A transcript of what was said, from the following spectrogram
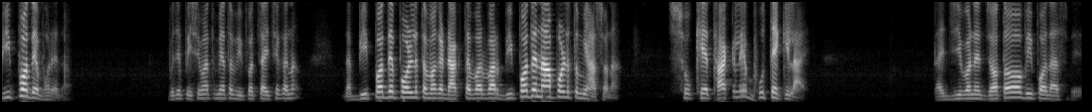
বিপদে ভরে দাও। বুঝে পিসিমা, তুমি এত বিপদ চাইছো কেন? না, বিপদে পড়লে তোমাকে ডাকতে পারব, আর বিপদে না পড়লে তুমি আসো না। সুখে থাকলে ভূতে কিলায়। তাই জীবনে যত বিপদ আসবে,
